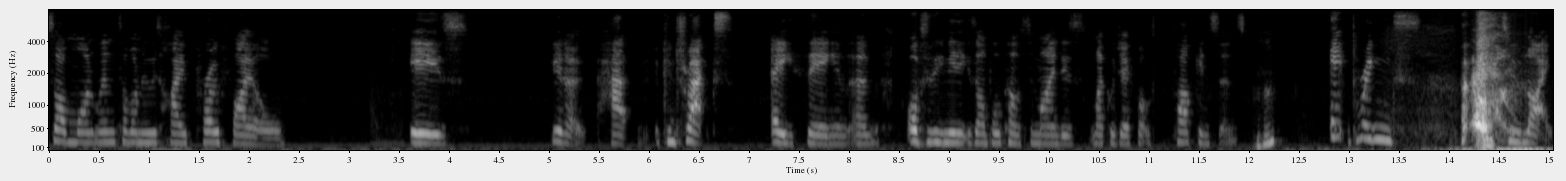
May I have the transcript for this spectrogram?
someone when someone who is high profile is you know ha- contracts a thing and, and obviously the immediate example comes to mind is michael j. Fox parkinson's. Mhm. it brings it to light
